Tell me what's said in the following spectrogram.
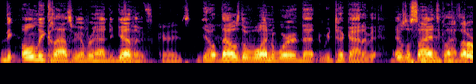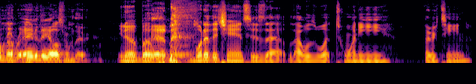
the only class we ever had together. that's crazy. You know, that was the one word that we took out of it. It was a science class. I don't remember anything else from there. You know, but And- what are the chances that that was what 2013?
